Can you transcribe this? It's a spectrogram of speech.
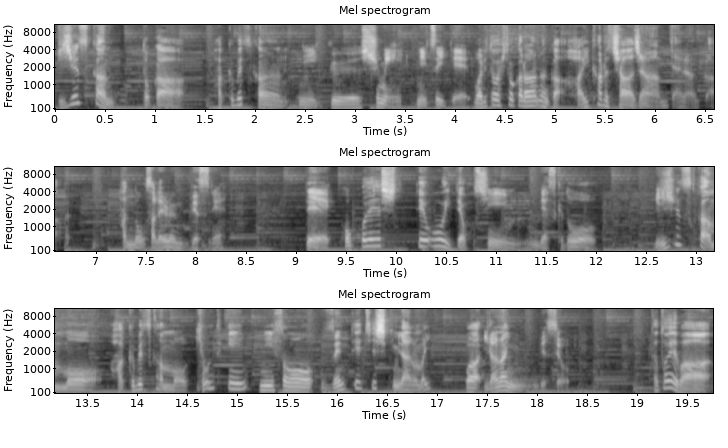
美術館とか博物館に行く趣味について、割と人からなんかハイカルチャーじゃんみたいななんか反応されるんですね。で、ここで知っておいてほしいんですけど、美術館も博物館も基本的にその前提知識みたいなのはいらないんですよ。例えば、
